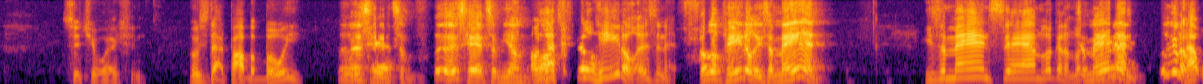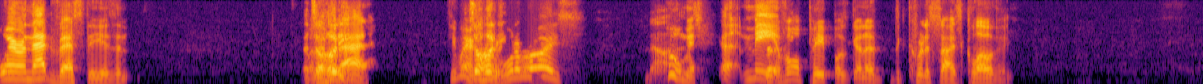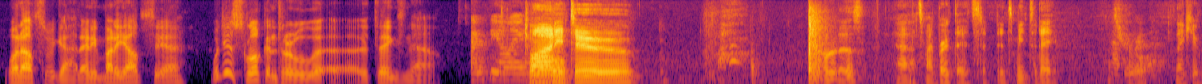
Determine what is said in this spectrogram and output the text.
situation. Who's that? Baba Booey? Look this handsome, this handsome young Oh, buck. that's Phil Heedle, isn't it? Filipino. He's a man. He's a man, Sam. Look at him. He's Look a at him. man. Look at him. Not wearing that vest, he isn't. That's a hoodie. that- Is he wearing It's a hoodie. corduroys? No, Who me? Uh, me, the- of all people, is gonna criticize clothing. What else we got? Anybody else here? We're just looking through uh, things now. I'm feeling 22. know what it is? Yeah, that's my birthday. It's, it's me today. Happy birthday. Thank you.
